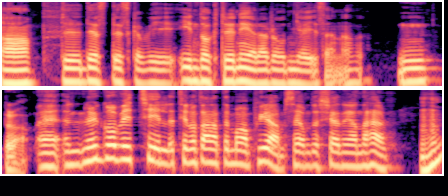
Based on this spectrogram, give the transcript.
Ja, du, det, det ska vi indoktrinera Ronja i sen. Alltså. Mm, bra. Eh, nu går vi till, till något annat än barnprogram. Se om du känner igen det här. Mhm.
